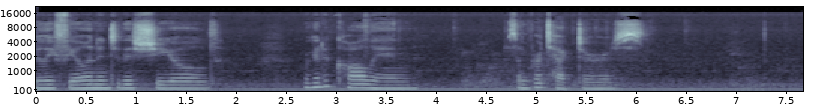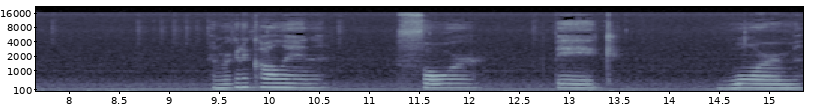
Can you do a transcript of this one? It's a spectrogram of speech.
really feeling into this shield. We're going to call in some protectors. And we're going to call in four big, warm,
